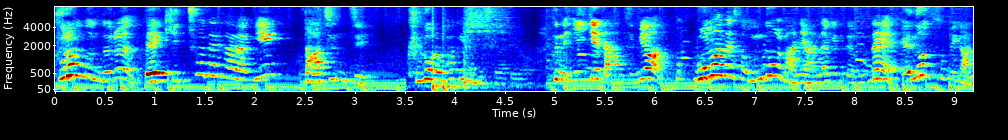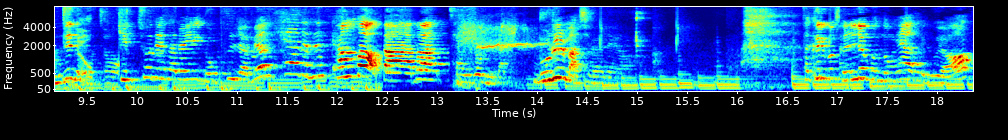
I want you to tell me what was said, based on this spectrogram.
그런 분들은 내 기초 대사량이 낮은지 그거를 확인해 보셔야 돼요. 근데 이게 낮으면 몸 안에서 운동을 많이 안 하기 때문에 에너지 소비가 안 되는 거죠. 기초 대사량이 높으려면 해야 되는 방법 빠방 자 이겁니다. 물을 마셔야 돼요. 자 그리고 근력 운동 해야 되고요.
